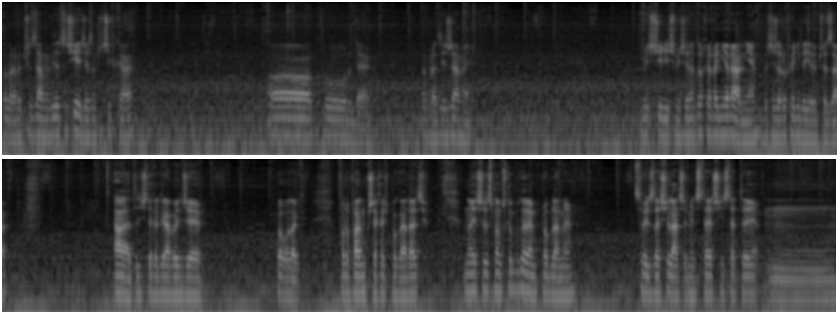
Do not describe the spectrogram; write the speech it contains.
Dobra, wyprzedzamy, widzę coś jedzie z naprzeciwka. O kurde. Dobra, zjeżdżamy. Mieściliśmy się, no trochę nierealnie, bo ciężarówka nigdy nie wyprzedza. Ale to dziś taka gra będzie było tak for fun przyjechać pogadać. No jeszcze mam z komputerem problemy. Coś z zasilaczem, więc też niestety mm,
